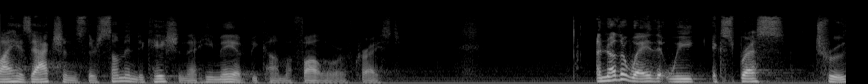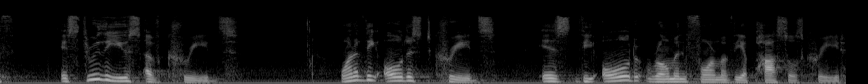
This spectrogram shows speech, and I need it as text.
by his actions, there's some indication that he may have become a follower of Christ. Another way that we express truth is through the use of creeds. One of the oldest creeds is the old Roman form of the Apostles' Creed.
